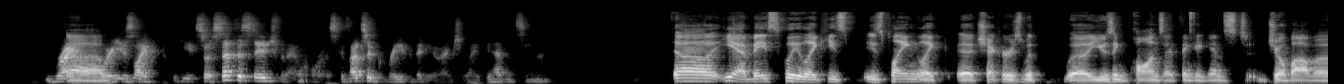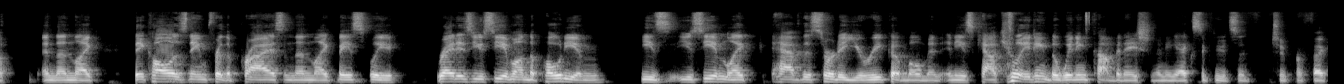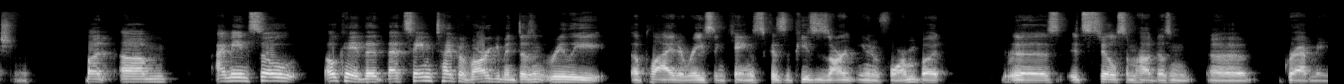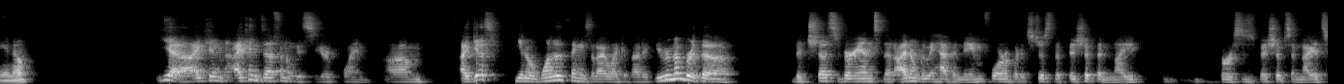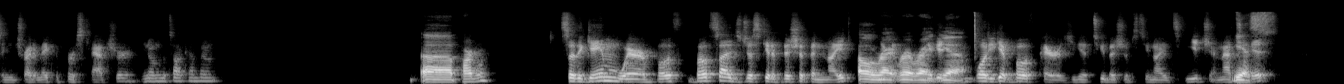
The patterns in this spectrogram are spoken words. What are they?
Right Um, where he's like he, so set the stage for that for us because that's a great video actually if you haven't seen it. Uh yeah basically like he's he's playing like uh, checkers with uh, using pawns i think against joe bava. And then like they call his name for the prize and then like basically right as you see him on the podium he's you see him like have this sort of eureka moment and he's calculating the winning combination and he executes it to perfection but um i mean so okay that that same type of argument doesn't really apply to racing kings because the pieces aren't uniform but uh, it still somehow doesn't uh, grab me, you know? Yeah, I can I can definitely see your point. Um, I guess you know one of the things that I like about it. You remember the the chess variant that I don't really have a name for, but it's just the bishop and knight versus bishops and knights, and you try to make the first capture. You know what I'm talking about? Uh, pardon? So the game where both both sides just get a bishop and knight. Oh, right, get- right, right. get- Yeah. Well, you get both pairs. You get two bishops, two knights each, and that's Yes. it.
